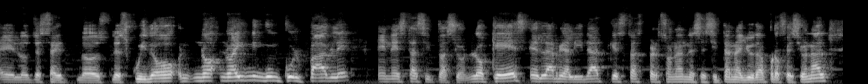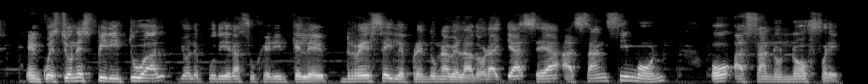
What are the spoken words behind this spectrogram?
eh, los descuidó. No, no hay ningún culpable en esta situación. Lo que es es la realidad que estas personas necesitan ayuda profesional. En cuestión espiritual, yo le pudiera sugerir que le rece y le prenda una veladora, ya sea a San Simón o a San Onofre.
